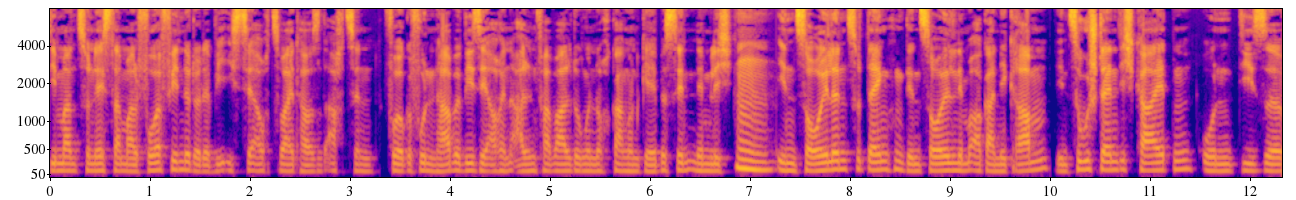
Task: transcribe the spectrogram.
die man zunächst einmal vorfindet oder wie ich sie auch 2018 vorgefunden habe, wie sie auch in allen Verwaltungen noch gang und gäbe sind, nämlich mhm. in Säulen zu denken, den Säulen im Organigramm, in Zuständigkeiten und diese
